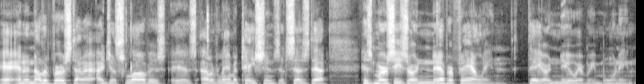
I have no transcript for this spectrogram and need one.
And, another verse that I, just love is, is out of Lamentations. It says that His mercies are never failing, they are new every morning.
